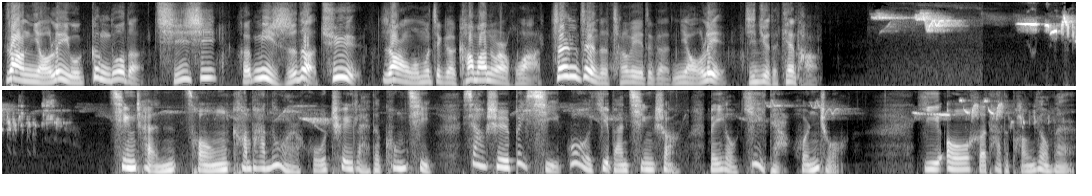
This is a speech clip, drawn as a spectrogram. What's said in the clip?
让鸟类有更多的栖息和觅食的区域，让我们这个康巴诺尔湖啊，真正的成为这个鸟类集聚的天堂。清晨从康巴诺尔湖吹来的空气，像是被洗过一般清爽，没有一点浑浊。伊欧和他的朋友们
